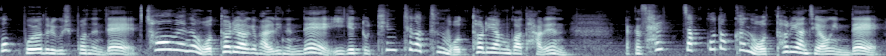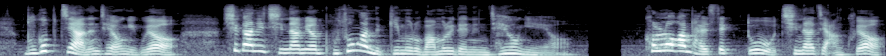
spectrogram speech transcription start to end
꼭 보여드리고 싶었는데 처음에는 watery하게 발리는데 이게 또 틴트 같은 watery함과 다른 약간 살짝 꾸덕한 watery한 제형인데 무겁지 않은 제형이고요. 시간이 지나면 보송한 느낌으로 마무리되는 제형이에요. 컬러감 발색도 진하지 않고요.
